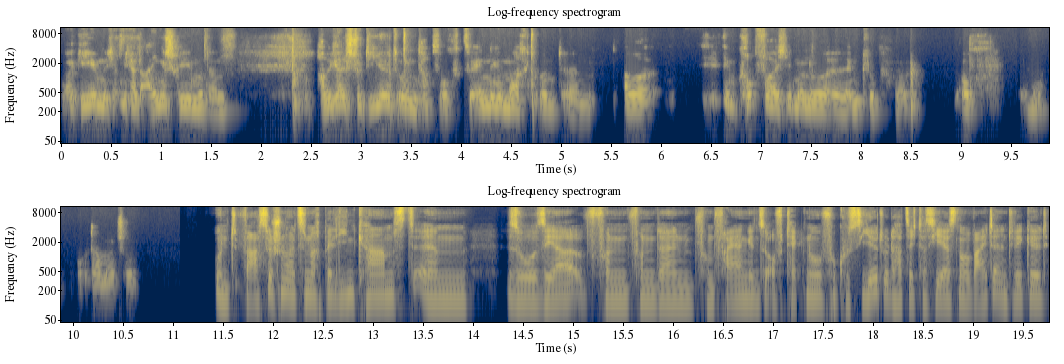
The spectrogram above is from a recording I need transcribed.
Ergeben. Ich habe mich halt eingeschrieben und dann habe ich halt studiert und habe es auch zu Ende gemacht. Und ähm, aber im Kopf war ich immer nur äh, im Club. Ja. Auch immer, auch damals schon. Und warst du schon, als du nach Berlin kamst, ähm, so sehr von, von deinem, vom Feiern gehen so auf Techno fokussiert oder hat sich das hier erst noch weiterentwickelt?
